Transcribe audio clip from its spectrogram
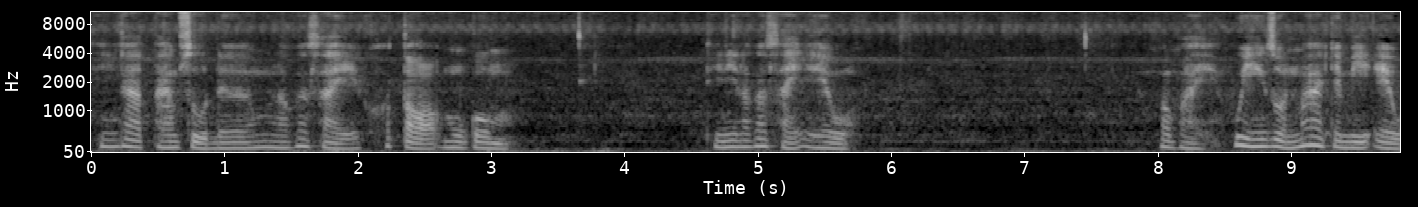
ทีนี้ก็ตามสูตรเดิมเราก็ใส่ข้อต่อวงกลม ทีนี้เราก็ใส่เอวเข้าไปผู้หญิงส่วนมากจะมีเอว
